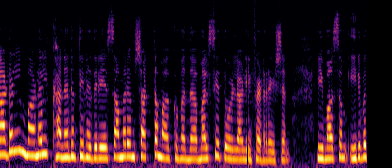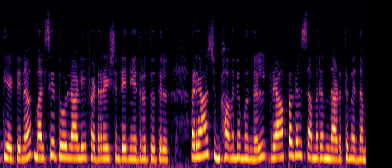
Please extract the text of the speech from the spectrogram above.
കടൽ മണൽ ഖനനത്തിനെതിരെ സമരം ശക്തമാക്കുമെന്ന് മത്സ്യത്തൊഴിലാളി ഫെഡറേഷൻ. ഈ മാസം ഇരുപത്തിയെട്ടിന് മത്സ്യത്തൊഴിലാളി ഫെഡറേഷന്റെ നേതൃത്വത്തിൽ രാജ്ഭവന് മുന്നിൽ രാപ്പകൽ സമരം നടത്തുമെന്നും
